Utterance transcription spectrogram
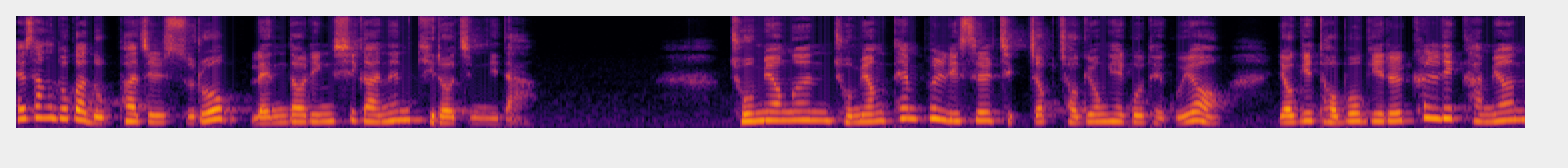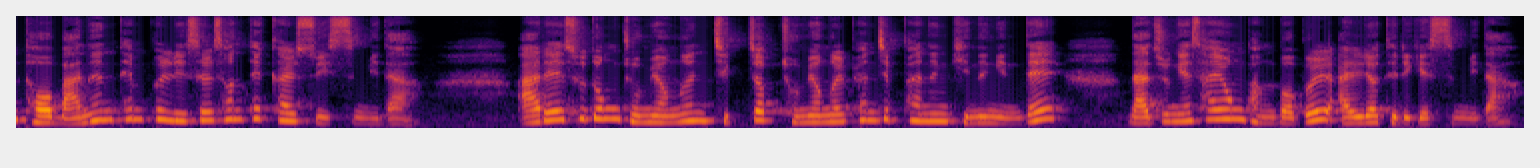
해상도가 높아질수록 렌더링 시간은 길어집니다. 조명은 조명 템플릿을 직접 적용해도 되고요. 여기 더보기를 클릭하면 더 많은 템플릿을 선택할 수 있습니다. 아래 수동 조명은 직접 조명을 편집하는 기능인데 나중에 사용 방법을 알려드리겠습니다.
